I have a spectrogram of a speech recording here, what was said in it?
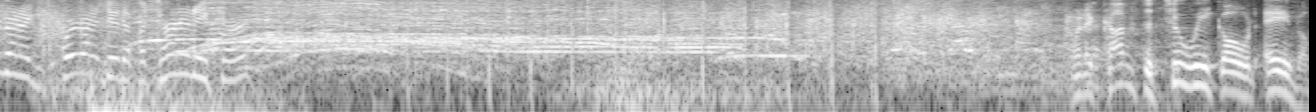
We're gonna we're gonna do the paternity first. When it comes to two-week-old Ava,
